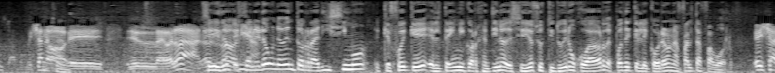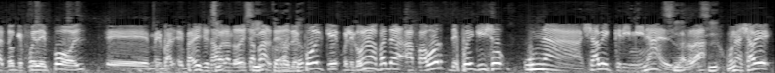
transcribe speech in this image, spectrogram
puta. Porque ya no, eh, eh, la verdad, no, Sí, no no, tenía- generó un evento rarísimo que fue que el técnico argentino decidió sustituir a un jugador después de que le cobraron una falta a favor. Exacto, que fue de Paul. Eh, me, me parece que estaba Sí, hablando de esa sí, parte, ¿no? De correcto. Paul que le cobró una falta a favor después de que hizo una llave criminal, Sí, ¿verdad? Una llave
